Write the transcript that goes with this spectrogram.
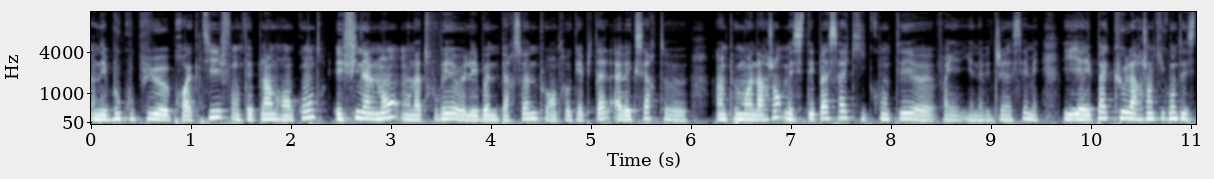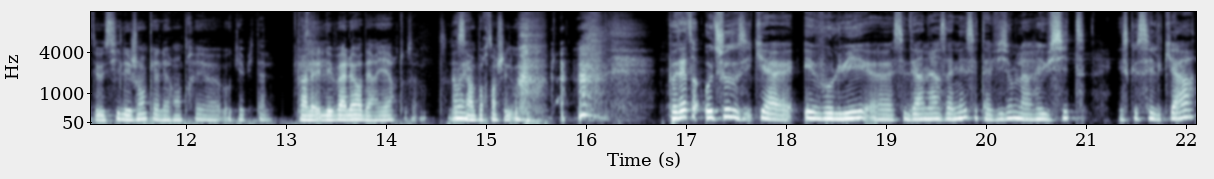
on est beaucoup plus proactif, on fait plein de rencontres et finalement on a trouvé les bonnes personnes pour entrer au capital avec certes euh, un peu moins d'argent, mais c'était pas ça qui comptait. euh, Enfin, il y en avait déjà assez, mais il y avait pas que l'argent qui comptait, c'était aussi les gens qui allaient rentrer au capital. Enfin, les, les valeurs derrière, tout ça. Ça, Ouais. C'est important chez nous. Peut-être autre chose aussi qui a évolué euh, ces dernières années, c'est ta vision de la réussite. Est-ce que c'est le cas?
